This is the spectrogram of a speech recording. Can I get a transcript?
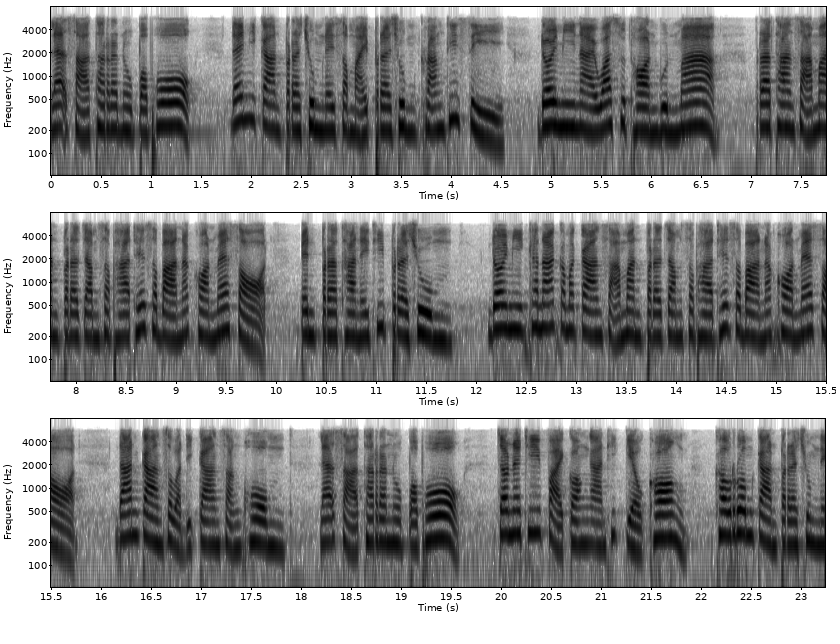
และสาธารณูปโภค ได้มีการประชุมในสมัยประชุมครั้งที่ 4 โดยมีนายวสุธรบุญมาก ประธานสามัญประจำสภาเทศบาลนครแม่สอด เป็นประธานในที่ประชุม โดยมีคณะกรรมการสามัญประจำสภาเทศบาลนครแม่สอด ด้านการสวัสดิการสังคม และสาธารณูปโภค เจ้าหน้าที่ฝ่ายกองงานที่เกี่ยวข้อง เข้าร่วมการประชุมใน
